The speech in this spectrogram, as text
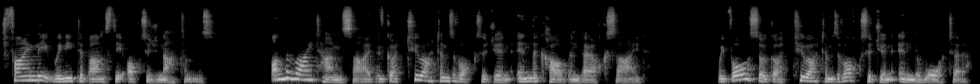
Finally, we need to balance the oxygen atoms. On the right-hand side, we've got two atoms of oxygen in the carbon dioxide. We've also got two atoms of oxygen in the water.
